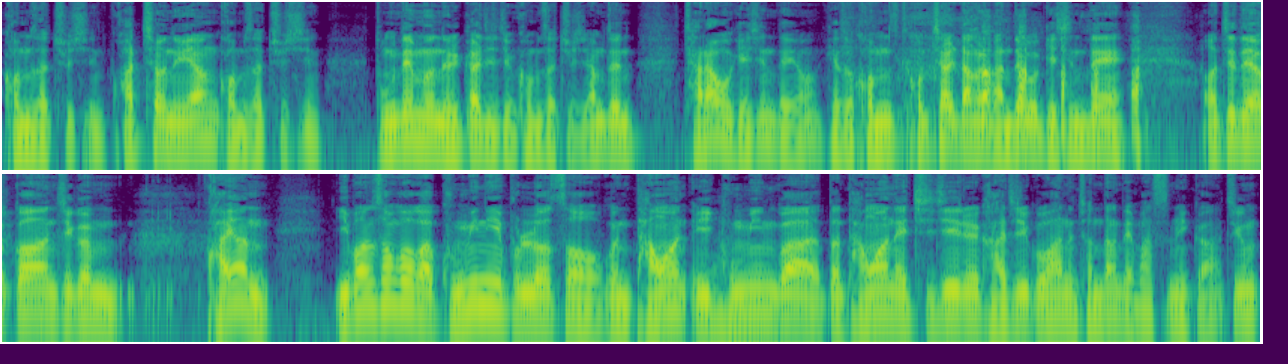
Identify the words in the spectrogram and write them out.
검사 출신, 과천의양 검사 출신, 동대문 을까지 지금 검사 출신. 아무튼 잘하고 계신데요. 계속 검, 검찰당을 만들고 계신데 어찌되었건 지금 과연 이번 선거가 국민이 불러서 혹은 당원 이 국민과 어떤 당원의 지지를 가지고 하는 전당대 맞습니까? 지금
